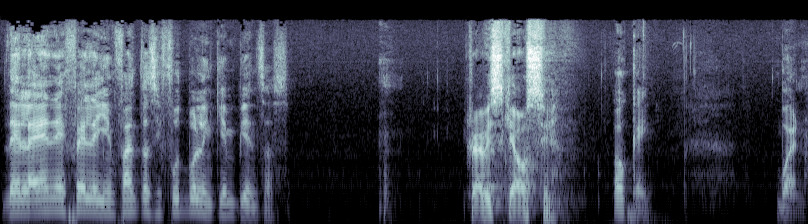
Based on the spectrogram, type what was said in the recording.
de la NFL y en fantasy fútbol, ¿en quién piensas? Travis Kelsey. Ok. Bueno,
